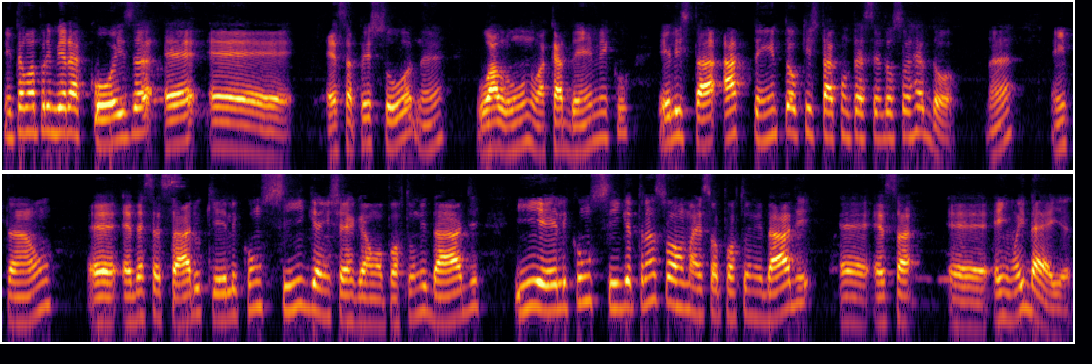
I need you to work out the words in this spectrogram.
Então a primeira coisa é, é essa pessoa, né, o aluno, o acadêmico, ele está atento ao que está acontecendo ao seu redor, né? Então é, é necessário que ele consiga enxergar uma oportunidade e ele consiga transformar essa oportunidade é, essa, é, em uma ideia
